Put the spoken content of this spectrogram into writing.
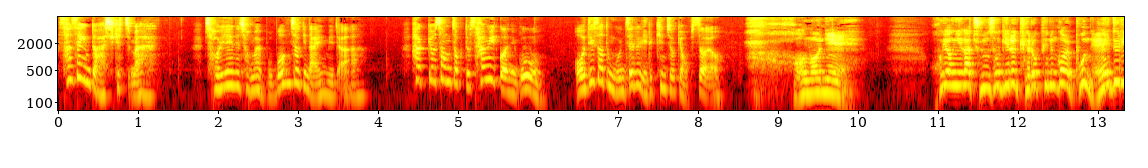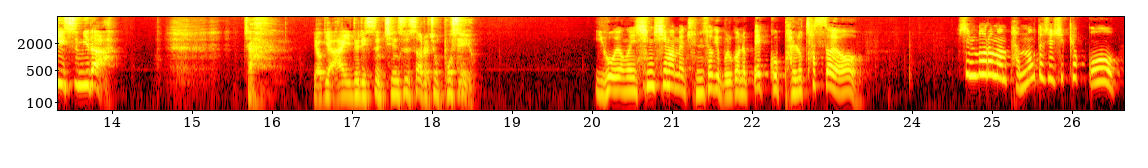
선생님도 아시겠지만 저희 애는 정말 모범적인 아이입니다. 학교 성적도 상위권이고 어디서든 문제를 일으킨 적이 없어요. 어머니, 호영이가 준석이를 괴롭히는 걸 본 애들이 있습니다. 자, 여기 아이들이 쓴 진술서를 좀 보세요. 이호영은 심심하면 준석이 물건을 뺏고 발로 찼어요. 심부름은 밥 먹듯이 시켰고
